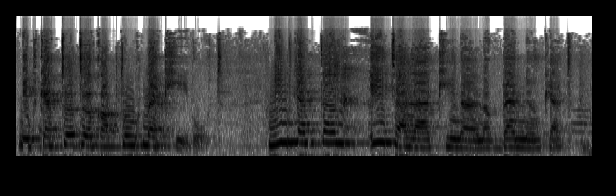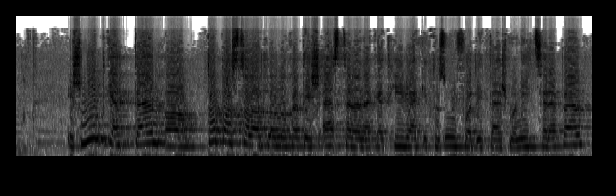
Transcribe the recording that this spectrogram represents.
Mindkettőtől kaptunk meghívót. Mindketten étellel kínálnak bennünket. És mindketten a tapasztalatlanokat és eszteleneket hívják, itt az új fordításban így szerepel,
